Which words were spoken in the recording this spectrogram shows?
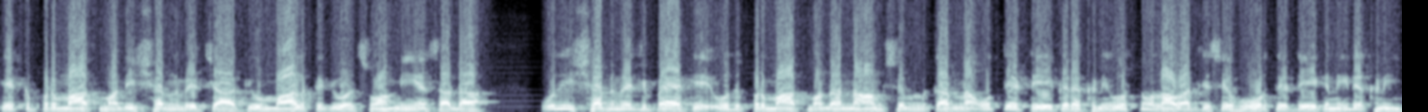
ਇੱਕ ਪਰਮਾਤਮਾ ਦੀ ਸ਼ਰਨ ਵਿੱਚ ਆ ਕੇ ਉਹ ਮਾਲਕ ਜੋ ਹੈ, ਸੁਆਮੀ ਹੈ ਸਾਡਾ ਉਹਦੀ ਸ਼ਰਨ ਵਿੱਚ ਪੈ ਕੇ ਉਹਦੇ ਪ੍ਰਮਾਤਮਾ ਦਾ ਨਾਮ ਸਿਮਰਨ ਕਰਨਾ ਉੱਤੇ ਟੇਕ ਰੱਖਣੀ, ਉਸ ਤੋਂ ਇਲਾਵਾ ਕਿਸੇ ਹੋਰ ਤੇ ਟੇਕ ਨਹੀਂ ਰੱਖਣੀ।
